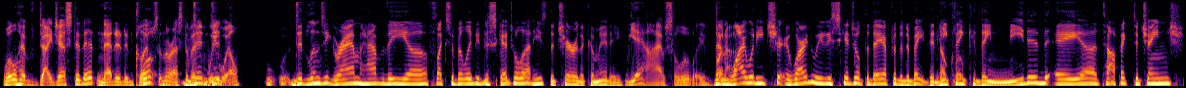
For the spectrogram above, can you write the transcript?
we'll have digested it and edited clips Well, and the rest of it. did- we did- will. did Lindsey Graham have the uh, flexibility to schedule that? He's the chair of the committee. Yeah, absolutely. But Then why would he? Chair, why would he schedule it the day after the debate? Did he think they needed a uh, topic to change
